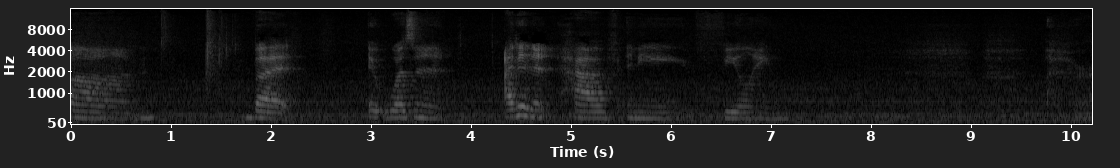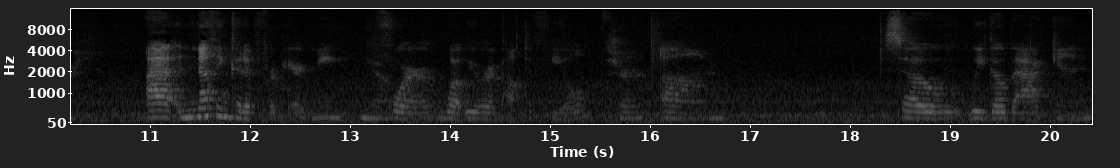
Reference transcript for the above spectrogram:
um, but it wasn't. I didn't have any feeling. I nothing could have prepared me Yeah. for what we were about to feel. Sure. Um, so we go back and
